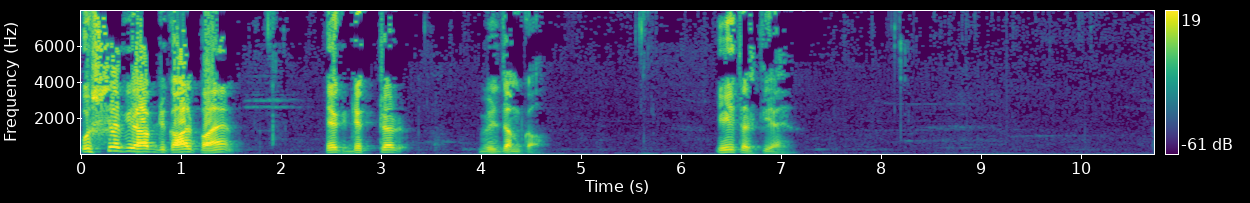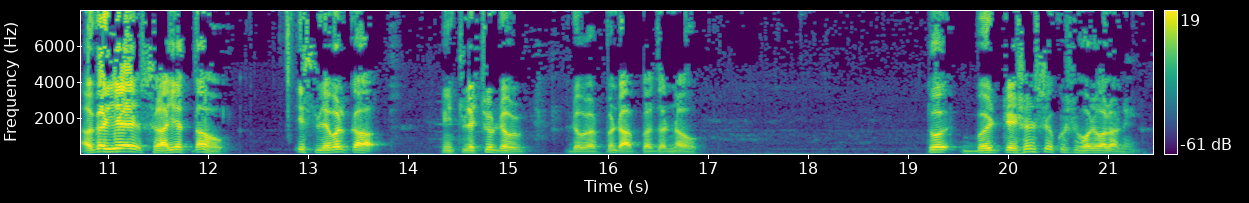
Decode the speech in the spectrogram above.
اس سے بھی آپ نکال پائیں ایک ڈکٹر وزڈم کا۔ یہی تذکیہ ہے۔ اگر یہ صلاحیت نہ ہو، اس لیول کا انٹلیکچل ڈیولپمنٹ آپ کے اندر نہ ہو، تو میڈیٹیشن سے کچھ ہونے والا نہیں۔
